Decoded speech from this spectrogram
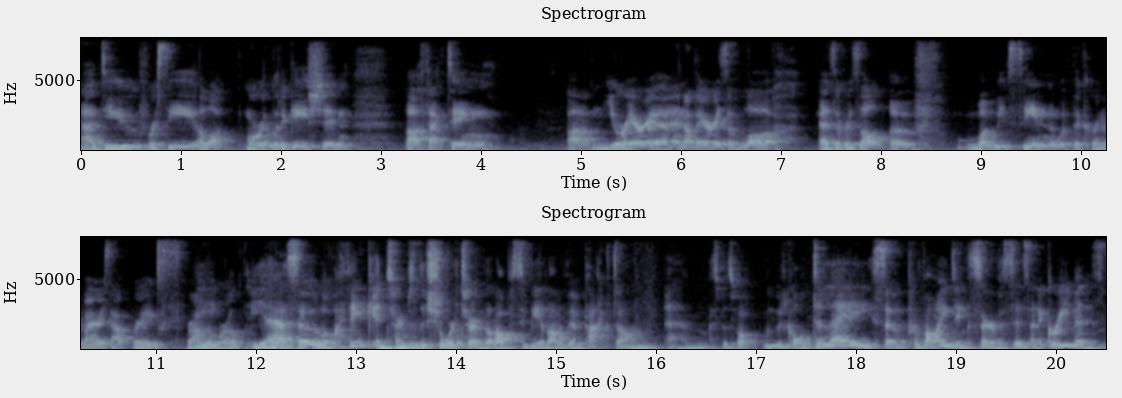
Uh, do you foresee a lot more litigation uh, affecting um, your area and other areas of law as a result of what we've seen with the coronavirus outbreaks around the world? Yeah, so I think in terms of the short term, there'll obviously be a lot of impact on, um, I suppose, what we would call delay. So providing services and agreements.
